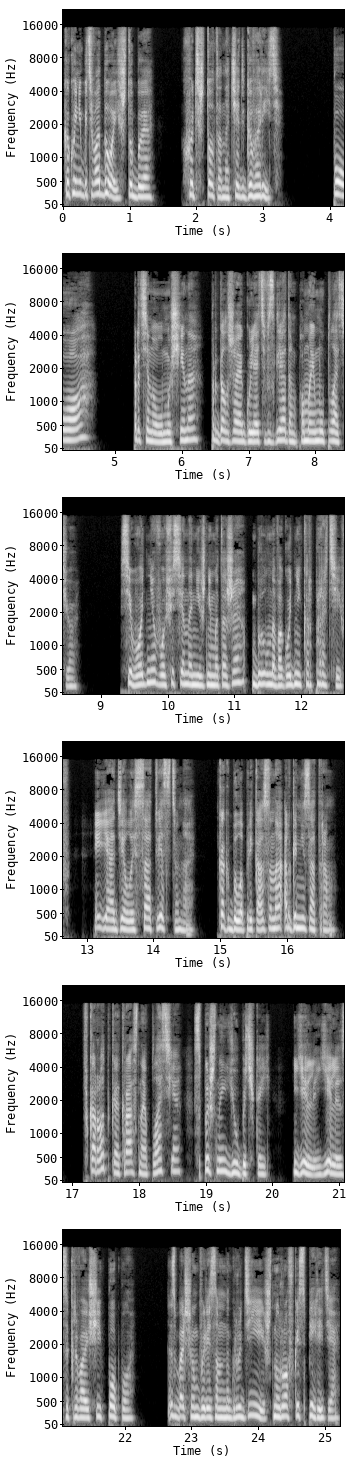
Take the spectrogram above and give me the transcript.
какой-нибудь водой, чтобы хоть что-то начать говорить. «По!» — протянул мужчина, продолжая гулять взглядом по моему платью. Сегодня в офисе на нижнем этаже был новогодний корпоратив, и я оделась соответственно, как было приказано организаторам. В короткое красное платье с пышной юбочкой, еле-еле закрывающей попу, с большим вырезом на груди и шнуровкой спереди.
